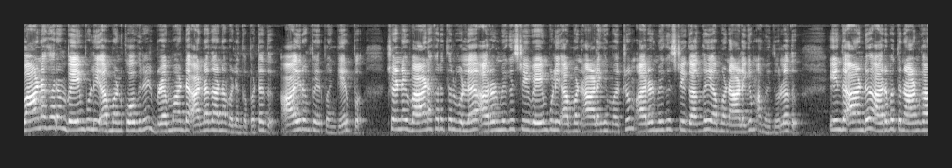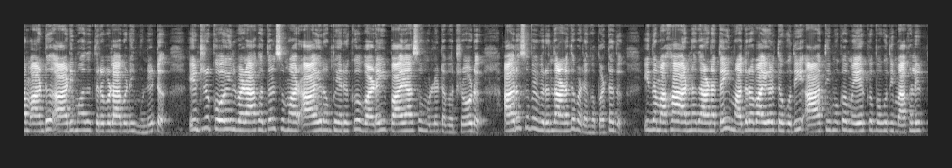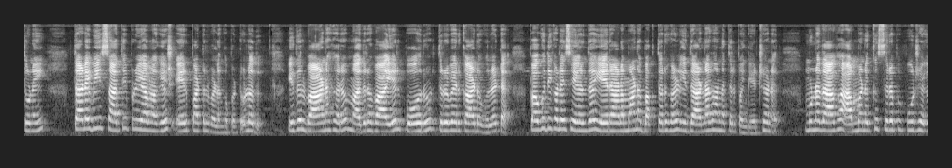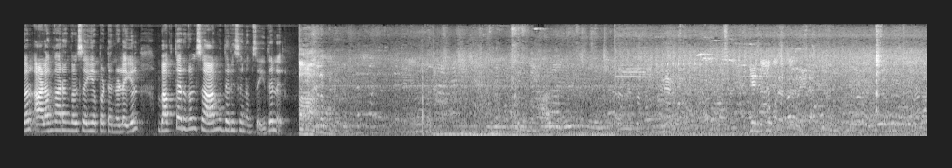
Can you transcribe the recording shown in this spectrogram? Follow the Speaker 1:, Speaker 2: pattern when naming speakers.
Speaker 1: வானகரம் வேம்புலி அம்மன் கோவிலில் பிரம்மாண்ட அன்னதானம் வழங்கப்பட்டது. ஆயிரம் பேர் பங்கேற்பு. சென்னை வானகரத்தில் உள்ள அருள்மிகு ஸ்ரீ வேம்புலி அம்மன் ஆலயம் மற்றும் அருள்மிகு ஸ்ரீ கங்கை அம்மன் ஆலயம் அமைந்துள்ளது. இந்த ஆண்டு அறுபத்தி நான்காம் ஆண்டு ஆடி மாத திருவிழாவினை முன்னிட்டு இன்று கோயில் வளாகத்தில் சுமார் ஆயிரம் பேருக்கு வடை பாயாசம் உள்ளிட்டவற்றோடு அறுசுவை விருந்தானது வழங்கப்பட்டது. இந்த மகா அன்னதானத்தை மதுரவாயல் தொகுதி அதிமுக மேற்கு பகுதி மகளிர் துணை தலைவி சத்யபிரியா மகேஷ் ஏற்பாட்டில் வழங்கப்பட்டுள்ளது. இதில் வானகரம் மதுரவாயல் போரூர் திருவேற்காடு உள்ளிட்ட பகுதிகளைச் சேர்ந்த ஏராளமான பக்தர்கள் இந்த அன்னதானத்தில் பங்கேற்றனர். முன்னதாக அம்மனுக்கு சிறப்பு பூஜைகள் அலங்காரங்கள் செய்யப்பட்ட நிலையில் பக்தர்கள் சாமி தரிசனம் செய்தனர்.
